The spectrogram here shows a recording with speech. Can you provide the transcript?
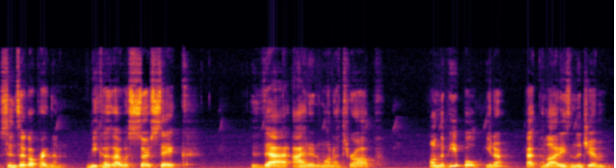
since I got pregnant because I was so sick that I didn't want to throw up on the people, you know, at Pilates in the gym.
